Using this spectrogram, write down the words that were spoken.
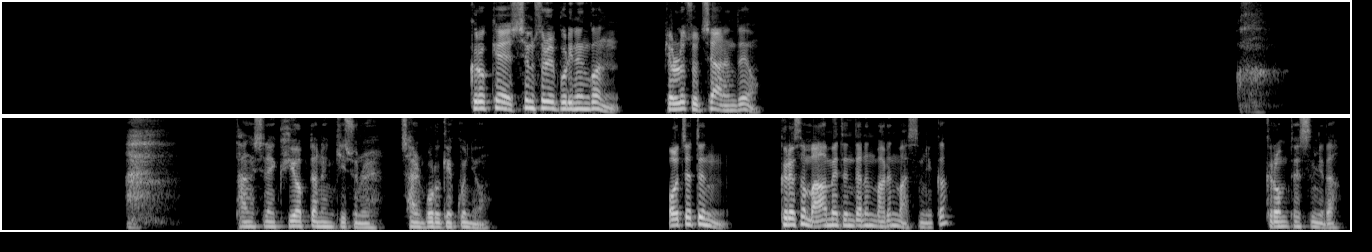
그렇게 심술을 부리는 건 별로 좋지 않은데요. 당신의 귀엽다는 기준을 잘 모르겠군요. 어쨌든 그래서 마음에 든다는 말은 맞습니까? 그럼 됐습니다.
